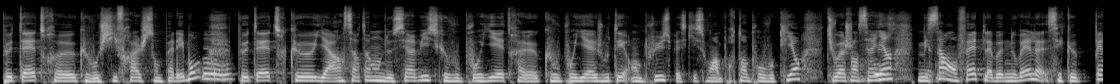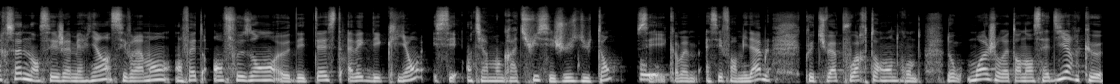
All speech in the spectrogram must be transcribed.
peut-être que vos chiffrages sont pas les bons, mmh. peut-être qu'il y a un certain nombre de services que vous pourriez être que vous pourriez ajouter en plus parce qu'ils sont importants pour vos clients. Tu vois, j'en sais rien, mais ça en fait, la bonne nouvelle, c'est que personne n'en sait jamais rien. C'est vraiment en fait en faisant des tests avec des clients, et c'est entièrement gratuit, c'est juste du temps c'est quand même assez formidable que tu vas pouvoir t'en rendre compte. Donc moi j'aurais tendance à dire que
